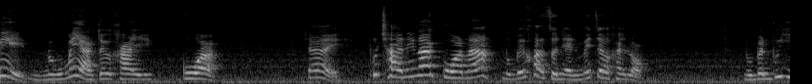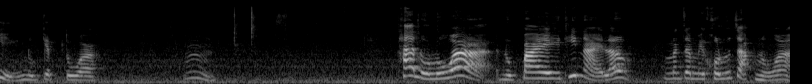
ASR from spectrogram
พี่หนูไม่อยากเจอใครกลัว ใช่ ผู้ชายนี่น่ากลัวนะหนูไม่ค่อยส่วนใหญ่ไม่เจอใครหรอก หนูเป็นผู้หญิงหนูเก็บตัว อืม ถ้าหนูรู้ว่า หนูไปที่ไหนแล้วมันจะมีคนรู้จักหนูอะ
